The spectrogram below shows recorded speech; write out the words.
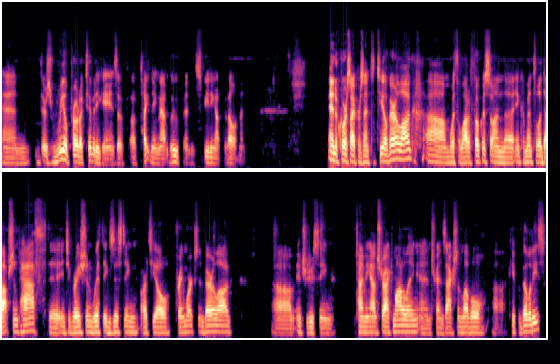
and there's real productivity gains of, of tightening that loop and speeding up development. And of course, I present to TL Verilog um, with a lot of focus on the incremental adoption path, the integration with existing RTL frameworks in Verilog, uh, introducing timing abstract modeling and transaction level uh, capabilities.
